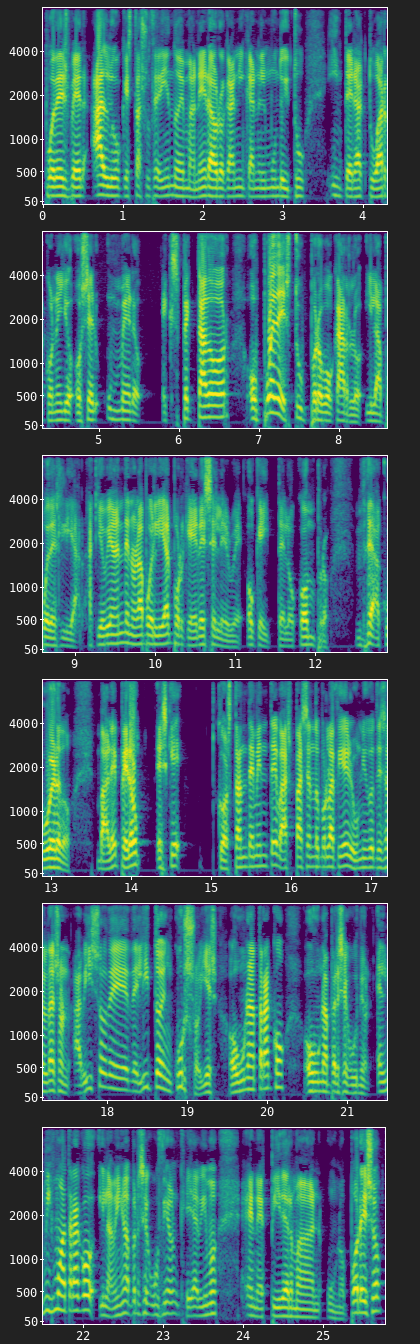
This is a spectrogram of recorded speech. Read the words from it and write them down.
puedes ver algo que está sucediendo de manera orgánica en el mundo y tú interactuar con ello o ser un mero espectador o puedes tú provocarlo y la puedes liar. Aquí obviamente no la puedes liar porque eres el héroe. Ok, te lo compro. De acuerdo, ¿vale? Pero es que constantemente vas pasando por la ciudad y lo único que te salta son aviso de delito en curso y es o un atraco o una persecución. El mismo atraco y la misma persecución que ya vimos en Spider-Man 1. Por eso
